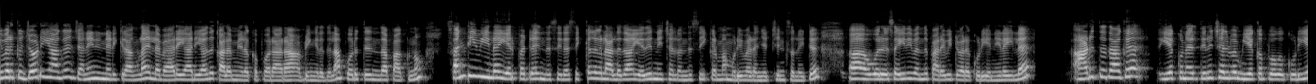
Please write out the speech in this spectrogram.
இவருக்கு ஜோடியாக ஜனனி நடிக்கிறாங்களா? இல்ல வேற யாரையாவது களம் இழக்க போறாரா? அப்படிங்கிறதுலாம் பொறுத்து இருந்தா பார்க்கணும். சன் டிவியில ஏற்பட்ட இந்த சில சிக்கல்களால தான் எதிர்நீச்சல் வந்து சீக்கிரமா முடிவடைஞ்சிச்சுன்னு சொல்லிட்டு ஒரு செய்தி வந்து பரவிட்டு வரக்கூடிய நிலையில அடுத்ததாக இயக்குனர் திருச்செல்வம் இயக்க போகக்கூடிய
